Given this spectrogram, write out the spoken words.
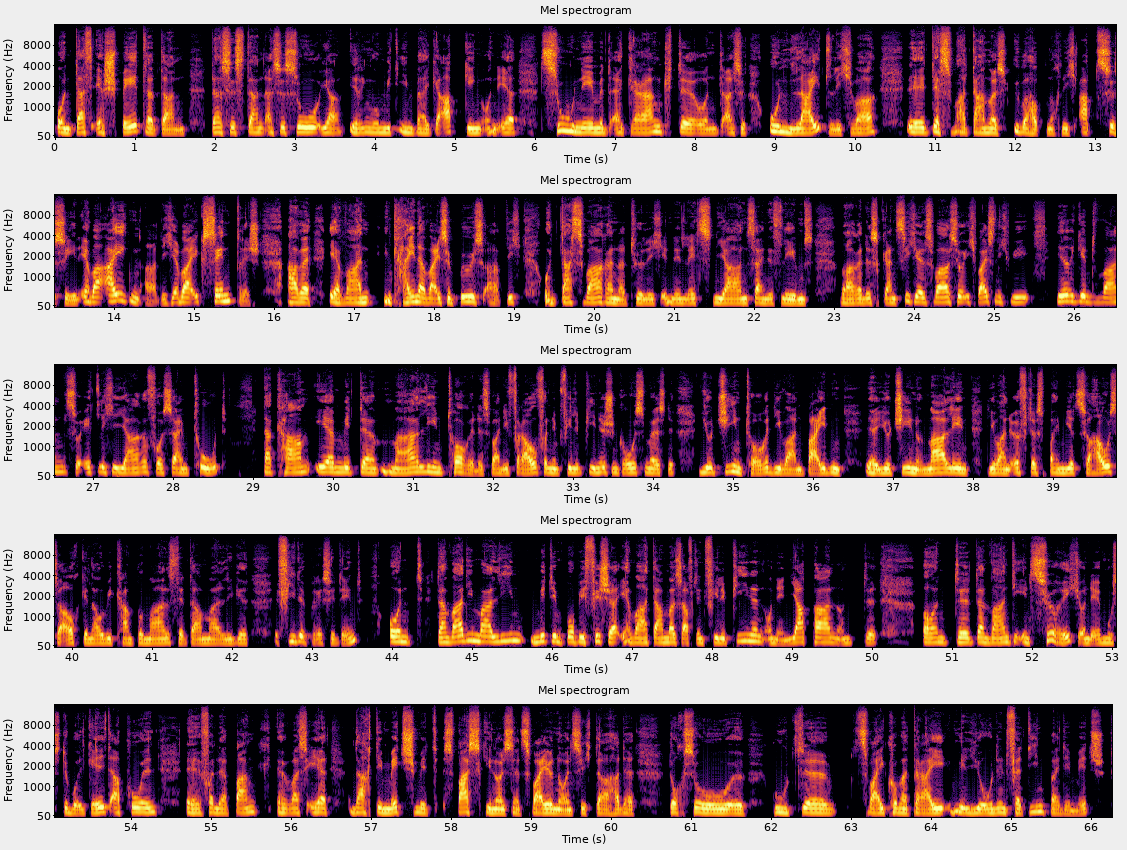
Und dass er später dann, dass es dann also so ja irgendwo mit ihm bergab ging und er zunehmend erkrankte und also unleidlich war, äh, das war damals überhaupt noch nicht abzusehen. Er war eigenartig, er war exzentrisch, aber er war in keiner Weise bösartig und das war er natürlich in den letzten Jahren seines Lebens, war er das ganz sicher. Es war so, ich weiß nicht wie, irgendwann so etliche Jahre vor seinem Tod, da kam er mit der Marlin Torre, das war die Frau von dem philippinischen Großmeister Eugene Torre, die waren beiden, äh, Eugene und Marlin, die waren öfters bei mir zu Hause, auch genau wie Campomanes, der damalige FIDE-Präsident. Und dann war die Marlin mit dem Bobby Fischer, er war damals auf den Philippinen und in Japan und, äh, und äh, dann waren die in Zürich und er musste wohl Geld abholen äh, von der Bank, äh, was er nach dem Match mit Spassky 1992 92, da hat er doch so äh, gut äh, 2,3 Millionen verdient bei dem Match.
